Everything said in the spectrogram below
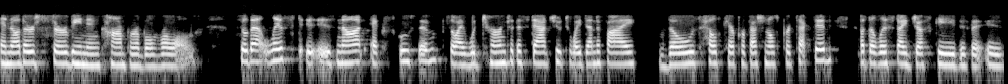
and others serving in comparable roles. So that list is not exclusive, so I would turn to the statute to identify those healthcare professionals protected, but the list I just gave is, a, is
